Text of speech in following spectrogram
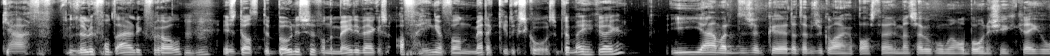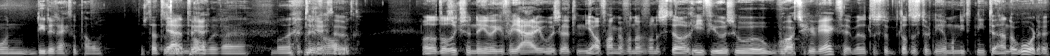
ja, lullig vond eigenlijk vooral, is dat de bonussen van de medewerkers afhingen van Metacritic scores. Heb je dat meegekregen? Ja, maar dat, is ook, eh, dat hebben ze ook al aangepast. Hè. De mensen hebben gewoon al bonusje gekregen gewoon die er recht op hadden. Dus dat is Ja, ook wel terecht. weer, eh, Terecht ook. Want dat was ook zo'n ding dat ik van ja jongens, het niet afhangen van een, van een stel reviews hoe, hoe hard ze gewerkt hebben. Dat is, toch- dat is toch helemaal niet, niet aan de orde.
